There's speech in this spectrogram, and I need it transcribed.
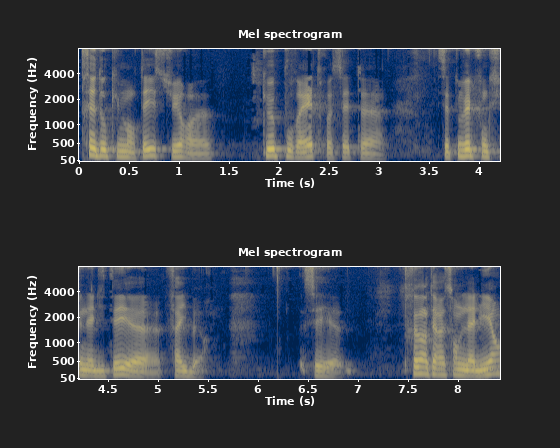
très documenté sur euh, que pourrait être cette, euh, cette nouvelle fonctionnalité euh, Fiber. C'est très intéressant de la lire,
